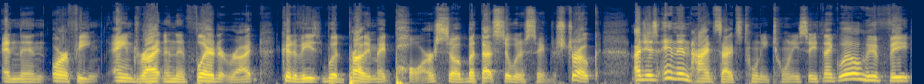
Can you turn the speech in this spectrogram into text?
and then, or if he aimed right and then flared it right, could have would probably made par. So, but that still would have saved a stroke. I just, and in hindsight's twenty twenty. So you think, well, if he,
